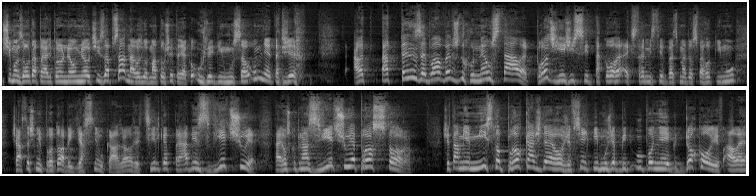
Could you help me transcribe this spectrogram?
Šimon Zelota pravděpodobně neuměl číst zapsat, na rozdíl od Matouše, který jako úředník musel umět, takže ale ta tenze byla ve vzduchu neustále. Proč Ježíš si takového extremisty vezme do svého týmu? Částečně proto, aby jasně ukázal, že církev právě zvětšuje. Ta jeho skupina zvětšuje prostor. Že tam je místo pro každého, že v církvi může být úplně kdokoliv, ale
